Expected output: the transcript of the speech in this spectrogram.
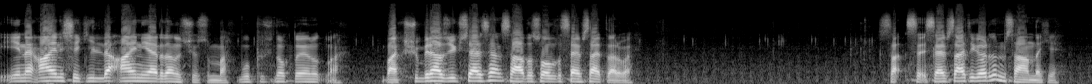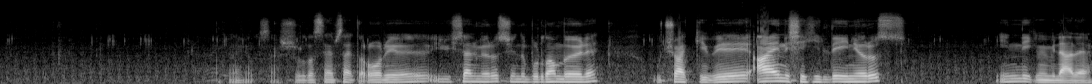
Yine aynı şekilde aynı yerden uçuyorsun bak. Bu püf noktayı unutma. Bak şu biraz yükselsen sağda solda save site var bak. Sa se- save site'i gördün mü sağındaki? Arkadaşlar şurada save site var. Oraya yükselmiyoruz. Şimdi buradan böyle uçak gibi aynı şekilde iniyoruz. İndik mi birader?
